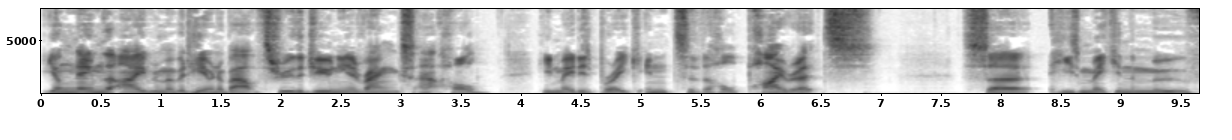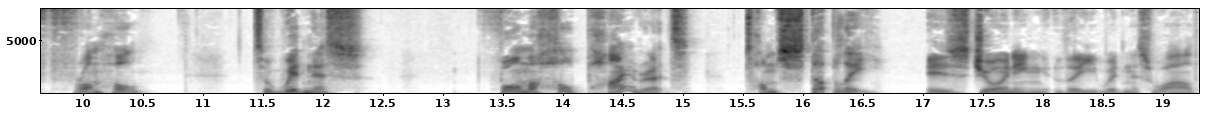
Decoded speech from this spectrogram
Young name that I remembered hearing about through the junior ranks at Hull. He made his break into the Hull Pirates. So he's making the move from Hull to Widnes. Former Hull Pirate Tom Stubley is joining the Widnes Wild.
